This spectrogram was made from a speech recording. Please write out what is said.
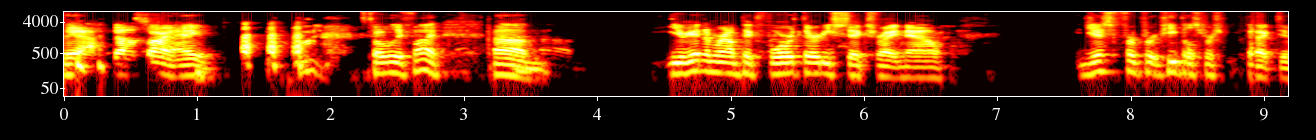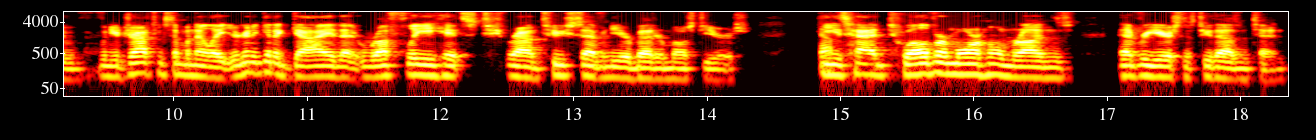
yeah, no, sorry, hey, it's totally fine. Um, you're getting him around pick 436 right now. Just for, for people's perspective, when you're drafting someone that late, you're going to get a guy that roughly hits t- around 270 or better most years. Yep. He's had 12 or more home runs every year since 2010.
